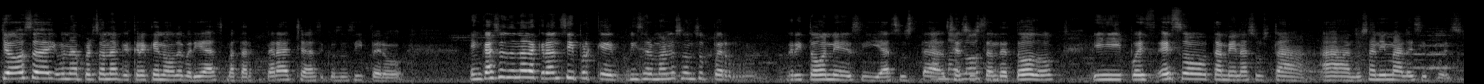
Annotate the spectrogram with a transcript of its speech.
yo soy una persona que cree que no deberías matar cucarachas y cosas así, pero en caso de un alacrán sí, porque mis hermanos son súper gritones y asusta, se asustan de todo. Y pues eso también asusta a los animales y pues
